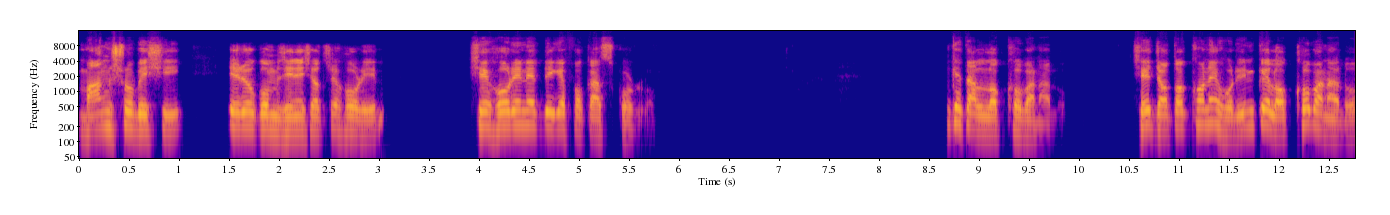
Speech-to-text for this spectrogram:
মাংস বেশি, এরকম জিনিস হচ্ছে হরিণ। সে হরিণের দিকে ফোকাস করল। তার লক্ষ্য বানালো? সে যতক্ষণে হরিণকে লক্ষ্য বানালো,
